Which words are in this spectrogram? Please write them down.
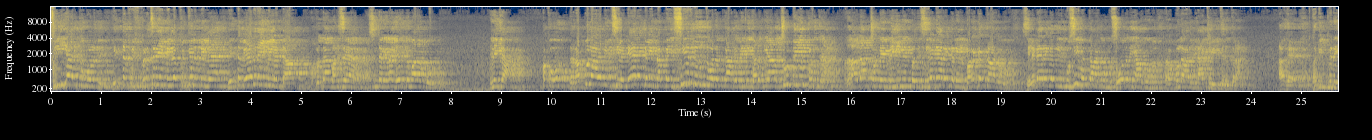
ஃப்ரீயா இருக்கும் பொழுது எந்த பிரச்சனையும் இல்ல பிக்கலும் இல்ல எந்த வேதனையும் இல்லைண்டா அப்பதான் மனுஷன் சிந்தனை எல்லாம் ஏற்க மாறா போகும். இல்லைங்களா? அப்போ ரப்புல் ஆலமின் சில நேரங்களில் நம்மை சீர்திருத்துவதற்காக வேண்டி கடுமையான சூட்டையும் கொடுக்கிறார். அதனால் தான் சொன்னேன் வெயில் என்பது சில நேரங்களில் பறக்கத்தாகவும் சில நேரங்களில் முசீபத்தாகவும் சோதனையாகவும் ரப்புல் ஆலமின் ஆக்கி வைத்திருக்கிறார். ஆக படிப்பினை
